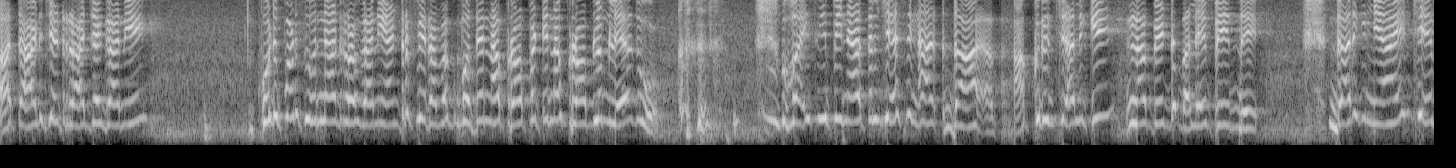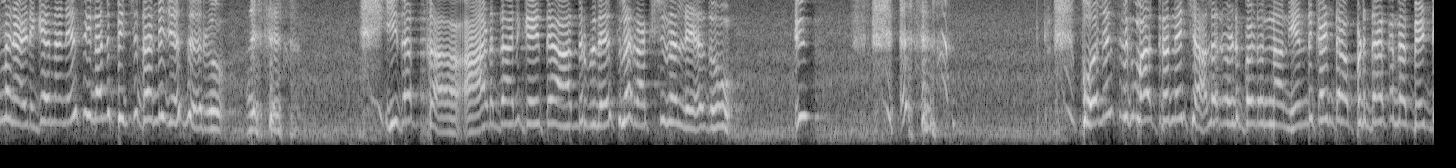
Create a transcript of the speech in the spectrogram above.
ఆ తాడి చెట్టు రాజా కానీ కుడిపొడి సూర్యనారాయణరావు కానీ ఇంటర్ఫీర్ అవ్వకపోతే నా ప్రాపర్టీ నా ప్రాబ్లం లేదు. వైసీపీ నేతలు చేసిన అకృత్యాలకి నా బిడ్డ బలైపోయింది. దానికి న్యాయం చేయమని అడిగాను అనేసి నన్ను పిచ్చిదాన్ని చేశారు. ఇదక్క ఆడదానికైతే ఆంధ్రప్రదేశ్లో రక్షణ లేదు. పోలీసులకు మాత్రం నేను చాలా రుణపడి ఉన్నాను ఎందుకంటే అప్పటిదాకా నా బిడ్డ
